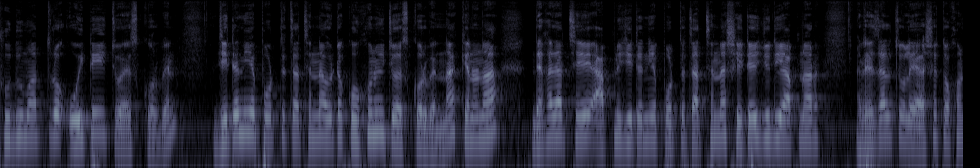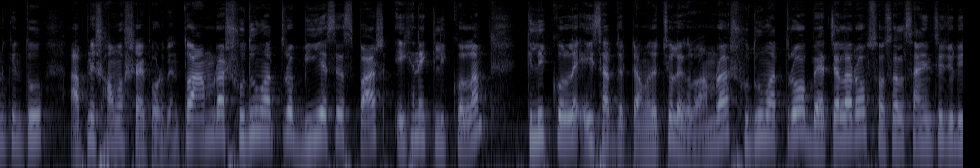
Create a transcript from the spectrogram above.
শুধুমাত্র ওইটাই চয়েস করবেন। যেটা নিয়ে পড়তে চাচ্ছেন না, ওইটা কখনোই চয়েস করবেন না। কেননা দেখা যাচ্ছে আপনি যেটা নিয়ে পড়তে চাচ্ছেন না, সেটাই যদি আপনার রেজাল্ট চলে আসে, তখন কিন্তু আপনি সমস্যায় পড়বেন। তো আমরা শুধুমাত্র বিএসএস পাস এখানে ক্লিক করলাম। ক্লিক করলে এই সাবজেক্টটা আমাদের চলে গেলো। আমরা শুধুমাত্র ব্যাচেলার অফ সোশ্যাল সায়েন্সে যদি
